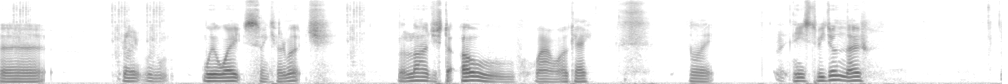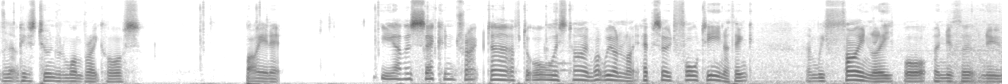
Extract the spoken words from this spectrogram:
Uh, right, wheel weights, thank you very much. The largest, oh, wow, okay. Right, it needs to be done though. And that'll give us 201 brake horse. Buying it. We have a second tractor after all this time. What are we on, like, episode 14, I think? And we finally bought another new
